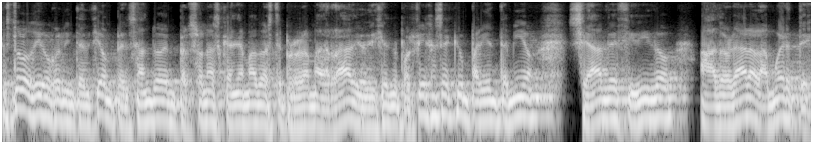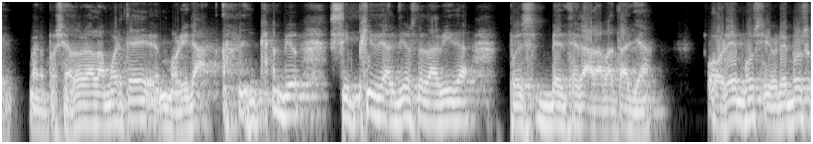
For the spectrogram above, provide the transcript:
Esto lo digo con intención, pensando en personas que han llamado a este programa de radio diciendo, pues fíjese que un pariente mío se ha decidido a adorar a la muerte. Bueno, pues si adora a la muerte, morirá. En cambio, si pide al Dios de la vida, pues vencerá la batalla. Oremos y oremos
